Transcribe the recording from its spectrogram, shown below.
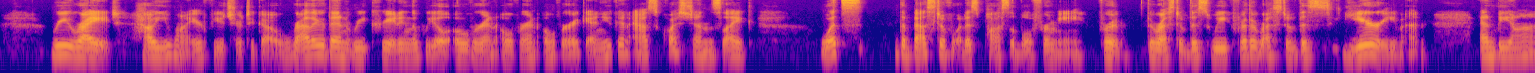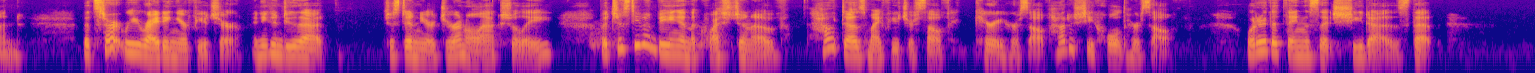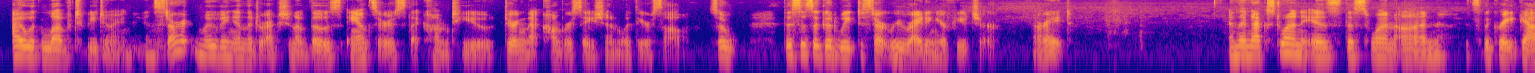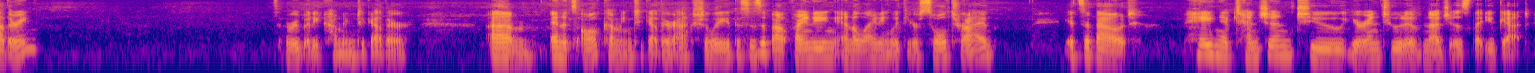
rewrite how you want your future to go rather than recreating the wheel over and over and over again. You can ask questions like, what's the best of what is possible for me for the rest of this week, for the rest of this year, even and beyond. But start rewriting your future. And you can do that just in your journal, actually. But just even being in the question of how does my future self carry herself? How does she hold herself? What are the things that she does that I would love to be doing? And start moving in the direction of those answers that come to you during that conversation with yourself. So this is a good week to start rewriting your future. All right. And the next one is this one on, it's the Great Gathering. It's everybody coming together. Um, and it's all coming together, actually. This is about finding and aligning with your soul tribe. It's about paying attention to your intuitive nudges that you get.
